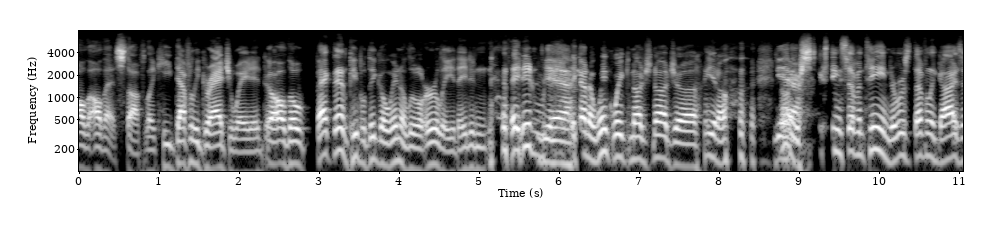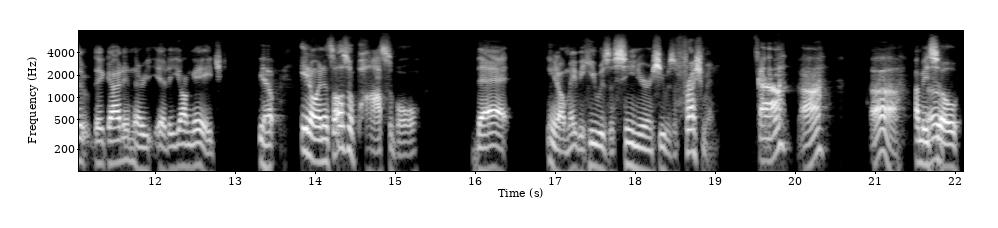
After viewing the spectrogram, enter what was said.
all all that stuff. Like he definitely graduated. Although back then people did go in a little early. They didn't. They didn't. Yeah, They kind of wink, wink, nudge, nudge. Uh, you know, oh, yeah, you're 16, 17. There was definitely guys that, that got in there at a young age. yep. You know, and it's also possible that, you know, maybe he was a senior and she was a freshman. Ah, ah, ah. I mean, Oh. so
